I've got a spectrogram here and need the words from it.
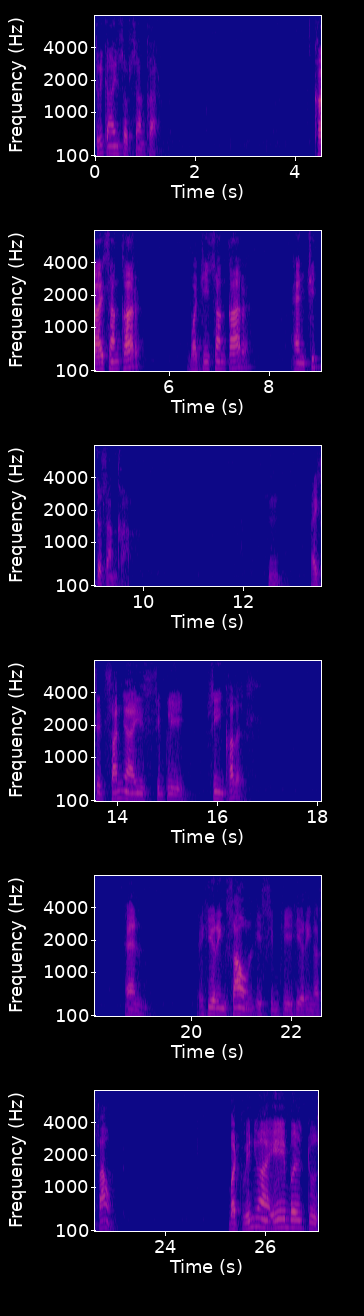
three kinds of sankhara. Kaya sankhara, vachi sankhara, and chitta sankhara. Hmm? I said sanya is simply seeing colors and hearing sound is simply hearing a sound. But when you are able to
